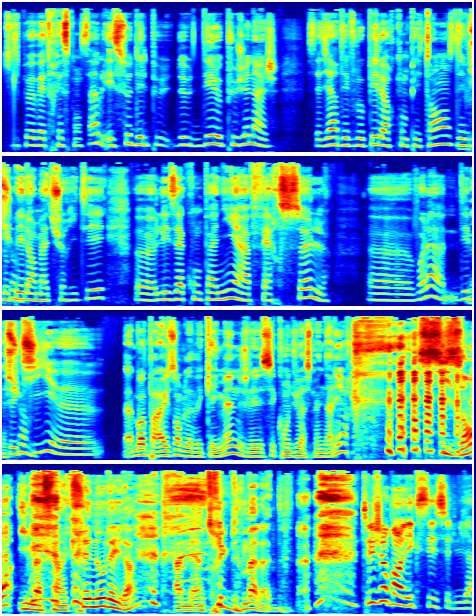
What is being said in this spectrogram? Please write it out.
qu'ils peuvent être responsables, et ce dès le, plus- de- dès le plus jeune âge. C'est-à-dire développer leurs compétences, développer leur maturité, euh, les accompagner à faire seuls. voilà, des Bien petits. Bah, moi, par exemple, avec Ayman, je l'ai laissé conduire la semaine dernière. 6 ans, il m'a fait un créneau, Leïla. Ah, mais un truc de malade. Toujours dans l'excès, celui-là.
